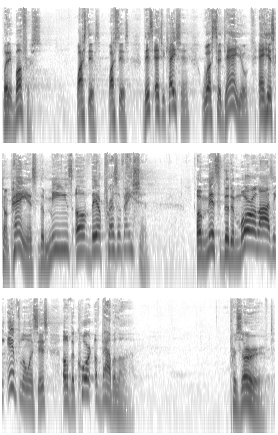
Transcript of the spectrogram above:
But it buffers. Watch this. Watch this. This education was to Daniel and his companions the means of their preservation amidst the demoralizing influences of the court of Babylon. Preserved.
